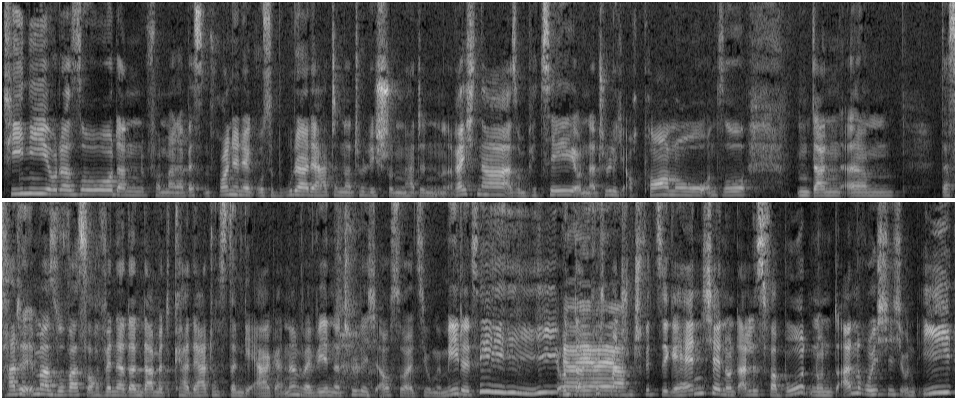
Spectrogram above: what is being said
Teenie oder so, dann von meiner besten Freundin, der große Bruder, der hatte natürlich schon, hatte einen Rechner, also einen PC und natürlich auch Porno und so. Und dann, ähm, das hatte immer sowas, auch wenn er dann damit, der hat uns dann geärgert, ne? weil wir natürlich auch so als junge Mädels, hi, hi, hi, und Ja, da ja, kriegt man ja. schon schwitzige Händchen und alles verboten und anrüchig und i.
